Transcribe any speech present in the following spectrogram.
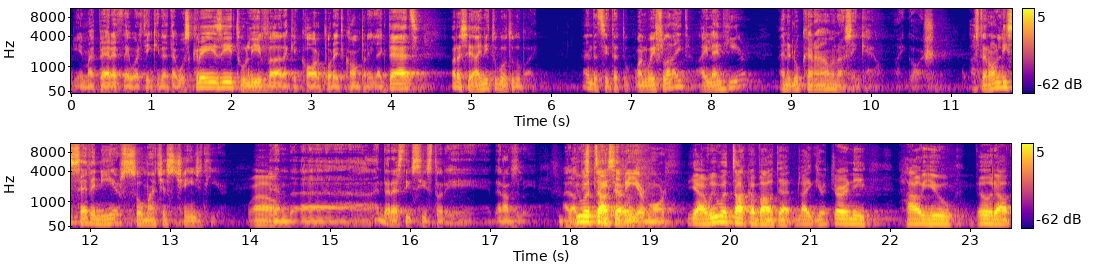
Again, my parents they were thinking that I was crazy to leave uh, like a corporate company like that. But I said I need to go to Dubai, and that's it. I took one-way flight. I land here, and I look around, and I think, after only seven years, so much has changed here. Wow. And uh, and the rest is history. Then obviously, I love We this place talk, every year more. Yeah, we would talk about that, like your journey, how you build up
